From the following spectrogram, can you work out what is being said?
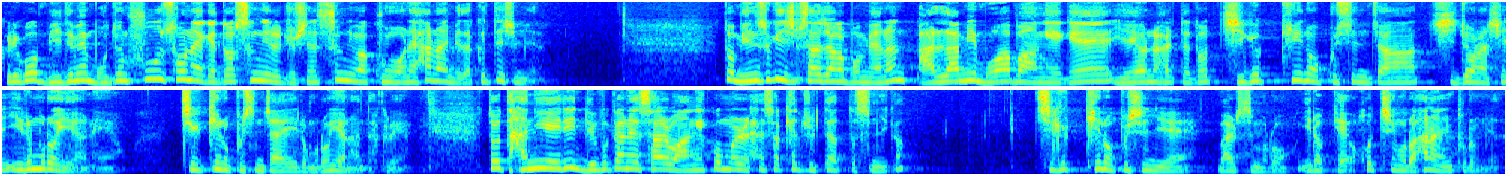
그리고 믿음의 모든 후손에게도 승리를 주신 승리와 구원의 하나님이다. 그 뜻입니다. 또 민수기 24장을 보면은 발람이 모압 왕에게 예언을 할 때도 지극히 높으신 자, 지존하신 이름으로 예언해요. 지극히 높으신 자의 이름으로 예언한다. 그래요. 또 다니엘이 느부갓네살 왕의 꿈을 해석해 줄 때 어떻습니까? 지극히 높으신 이의 말씀으로 이렇게 호칭으로 하나님 부릅니다.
